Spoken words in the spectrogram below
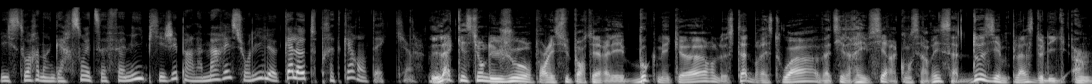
L'histoire d'un garçon et de sa famille piégés par la marée sur l'île Calotte près de Carantec. La question du jour pour les supporters et les bookmakers, le Stade brestois va-t-il réussir à conserver sa deuxième place de Ligue 1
